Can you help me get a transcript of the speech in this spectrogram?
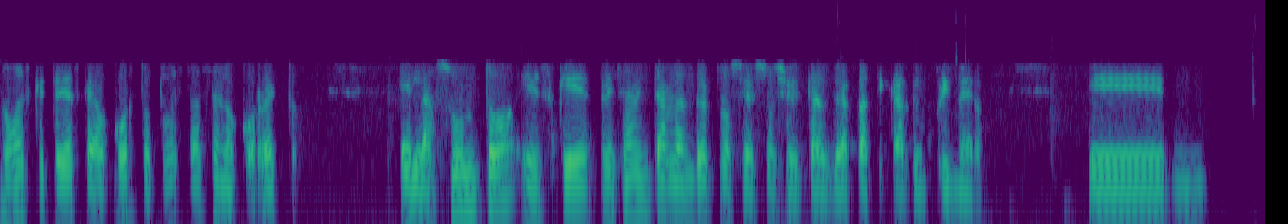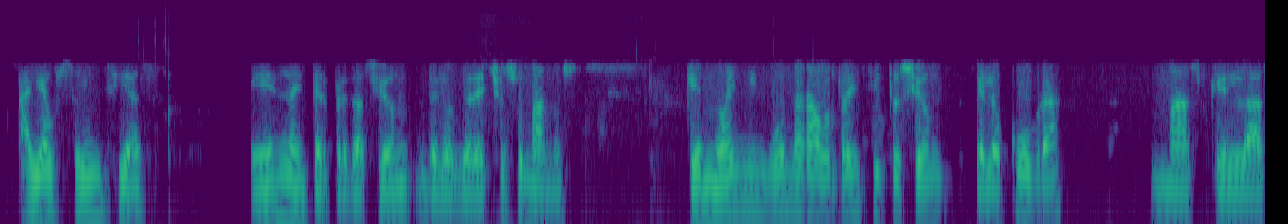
no es que te hayas quedado corto, tú estás en lo correcto. El asunto es que precisamente hablando del proceso, si ahorita les voy a platicar de un primero, eh, hay ausencias en la interpretación de los derechos humanos que no hay ninguna otra institución que lo cubra más que las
